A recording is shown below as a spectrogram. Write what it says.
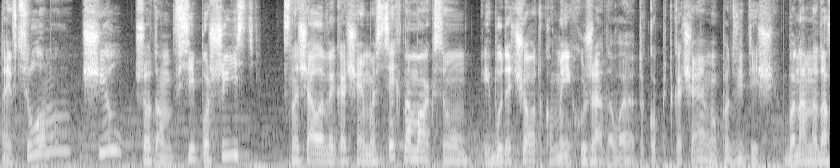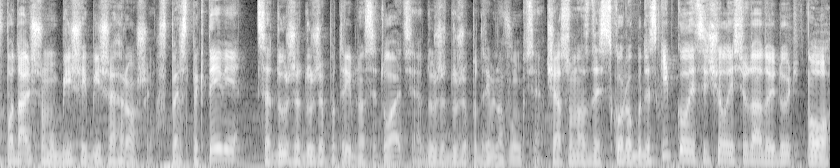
Та й в цілому, чіл. Що там, всі по 6. Спочатку викачаємо з цих на максимум, і буде чітко. Ми їх уже давай отако підкачаємо по 2000. Бо нам треба в подальшому більше і більше грошей. В перспективі це дуже дуже потрібна ситуація, дуже дуже потрібна функція. Зараз у нас десь скоро буде скіп, коли ці чили сюди дойдуть. О,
